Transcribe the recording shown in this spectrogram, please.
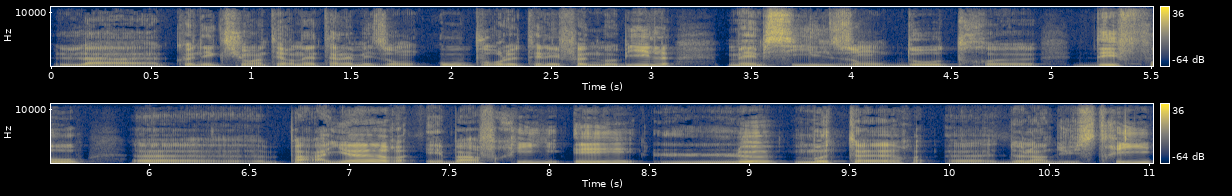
la connexion Internet à la maison ou pour le téléphone mobile, même s'ils ont d'autres euh, défauts euh, par ailleurs, et ben Free est le moteur euh, de l'industrie.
